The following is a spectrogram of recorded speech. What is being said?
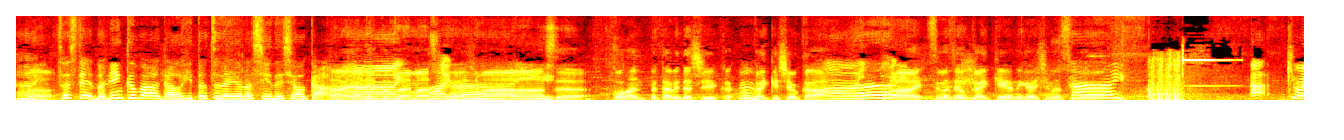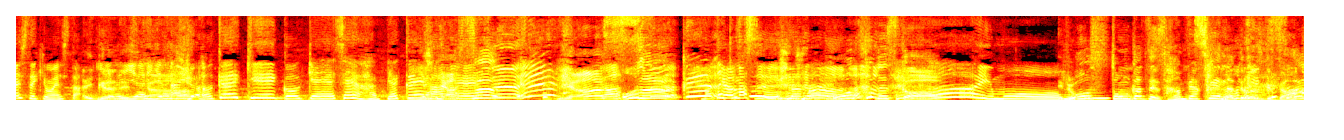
はいそして、ドリンクバーガーお一つでよろしいでしょうか。はい、ありがとうございます。おはい願いします。ご飯食べたし、かお会計しようか。はい。すみません、お会計お願いします。はーい。あ、来ました来ました。いくらですか？いやいやいや、お会計合計1800円です。安っ安っまた来ます。本当ですか？はい、もう。ローストンカツで300円になってますけど、大丈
